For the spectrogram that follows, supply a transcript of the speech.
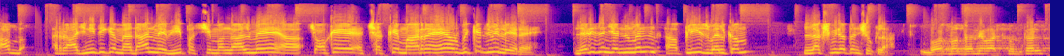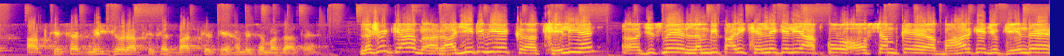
अब राजनीति के मैदान में भी पश्चिम बंगाल में चौके छक्के मार रहे हैं और विकेट भी ले रहे हैं। Ladies and gentleman please welcome Lakshmi Ratan Shukla. बहुत बहुत धन्यवाद कुंतल। आपके साथ मिलकर और आपके साथ बात करके हमेशा मज़ा आता है। लक्ष्मी क्या राजनीति भी एक खेल ही है जिसमें लंबी पारी खेलने के लिए आपको ऑफ़ स्टंप के बाहर के जो गेंद है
